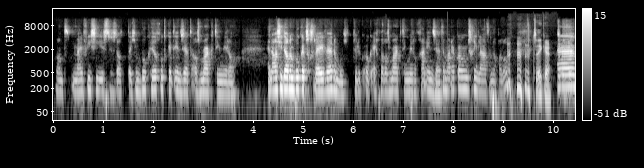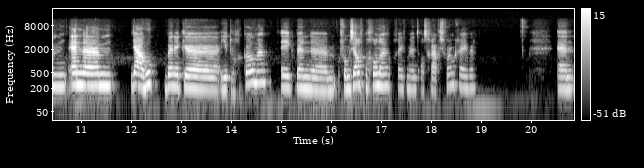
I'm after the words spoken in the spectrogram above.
Want mijn visie is dus dat, dat je een boek heel goed kunt inzetten als marketingmiddel. En als je dan een boek hebt geschreven, dan moet je het natuurlijk ook echt wel als marketingmiddel gaan inzetten. Maar daar komen we misschien later nog wel op. Zeker. Um, en um, ja, hoe ben ik uh, hiertoe gekomen? Ik ben um, voor mezelf begonnen op een gegeven moment als grafisch vormgever. En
